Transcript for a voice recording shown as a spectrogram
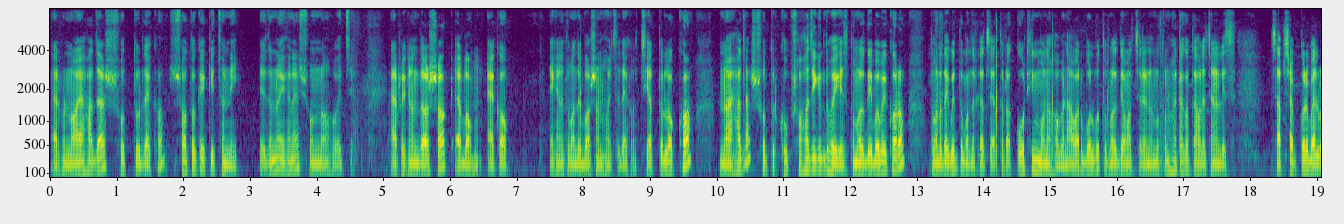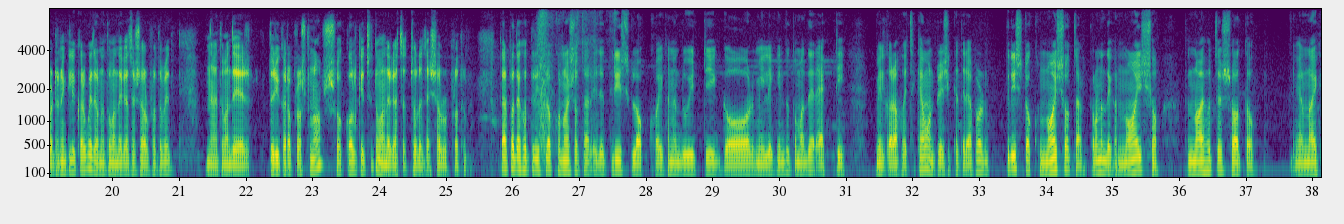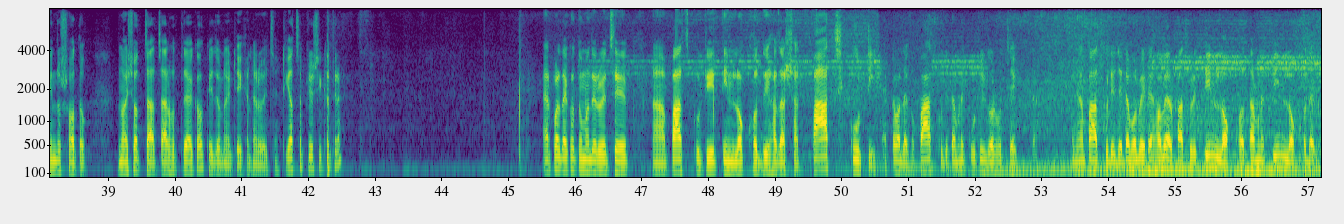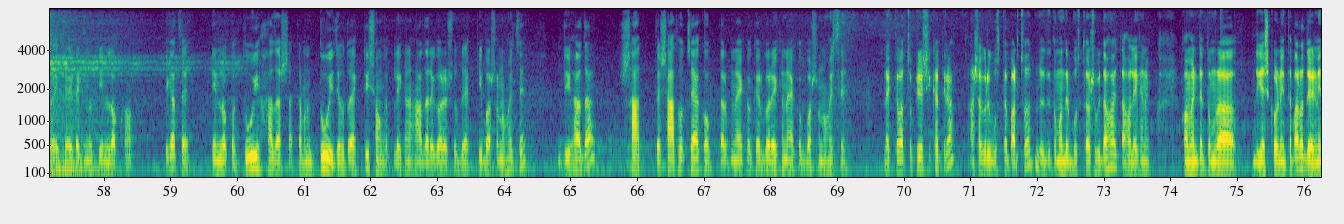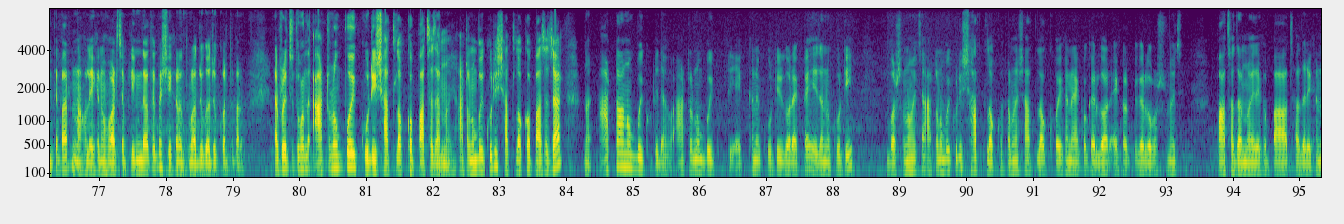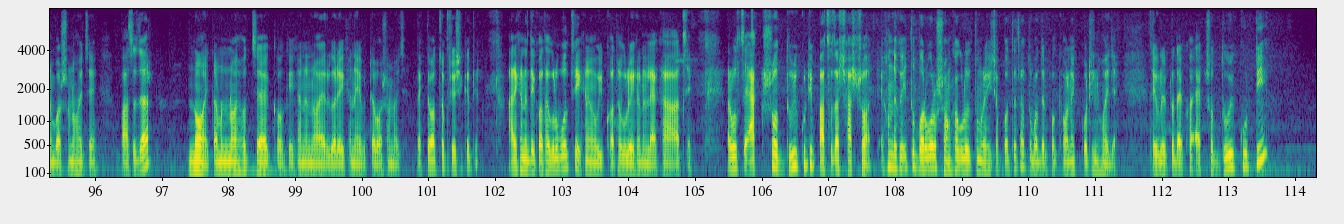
এরপর নয় হাজার সত্তর দেখো, শতকে কিছু নেই। এই জন্য এখানে শূন্য হয়েছে। এরপর এখানে দশক এবং একক এখানে তোমাদের বসানো হয়েছে। দেখো, ছিয়াত্তর লক্ষ নয় হাজার সত্তর। খুব সহজে কিন্তু হয়ে গেছে। তোমরা যদি এভাবে করো, তোমরা দেখবে তোমাদের কাছে এতটা কঠিন মনে হবে না। আবার বলব, তোমরা যদি আমার চ্যানেলে নতুন হয়ে থাকো, তাহলে চ্যানেলটি সাবস্ক্রাইব করে বেল বাটনে ক্লিক করবে, যেন তোমাদের কাছে সর্বপ্রথমে তোমাদের তৈরি করা প্রশ্ন, সকল কিছু তোমাদের কাছে চলে যায় সর্বপ্রথমে। তারপর দেখো ত্রিশ লক্ষ নয়শো চার এই যে ত্রিশ লক্ষ, এখানে দুইটি গড় মিলে কিন্তু তোমাদের একটি মিল করা হয়েছে। কেমন প্রিয় শিক্ষার্থীরা? এরপর ত্রিশ লক্ষ নয়শো চার, তার মানে দেখো নয়শো নয় হচ্ছে শতক, এখানে নয় কিন্তু শতক, নয়শো চার চার হচ্ছে একক এই জন্য এটি এখানে রয়েছে। ঠিক আছে প্রিয় শিক্ষার্থীরা? এরপর দেখো তোমাদের রয়েছে পাঁচ কোটি তিন লক্ষ দুই হাজার সাত পাঁচ কোটি একটা বার দেখো, পাঁচ কোটি, তার মানে কোটির ঘর হচ্ছে একটা। এখানে পাঁচ কোটি যেটা বলবে এটা হবে, আর পাঁচ কোটি তিন লক্ষ, তার মানে তিন লক্ষ দেখো, এটা এটা কিন্তু তিন লক্ষ ঠিক আছে? তিন লক্ষ দুই হাজার সাত, তার মানে দুই, যেহেতু একটি সংখ্যা, তাহলে এখানে হাজারের ঘরে শুধু একটি বসানো হয়েছে, দুই হাজার সাত। তো সাত হচ্ছে একক, তার মানে এককের ঘরে এখানে একক বসানো হয়েছে। দেখতে পাচ্ছ প্রিয় শিক্ষার্থীরা? আশা করি বুঝতে পারছ। যদি তোমাদের বুঝতে অসুবিধা হয়, তাহলে এখানে কমেন্টে তোমরা জিজ্ঞেস করে নিতে পারো, জেনে নিতে পারো। না হলে এখানে হোয়াটসঅ্যাপ লিঙ্ক দেওয়া থাকবে, সেখানে তোমরা যোগাযোগ করতে পারো। তারপর হচ্ছে তোমাদের আটানব্বই কোটি সাত লক্ষ পাঁচ হাজার নয়। আটানব্বই কোটি সাত লক্ষ পাঁচ হাজার নয়। আটানব্বই কোটি দেখো, আটানব্বই কোটি এখানে কোটির ঘর একটা এই জন্য কোটি বসানো হয়েছে। আটানব্বই কোটি সাত লক্ষ, তার মানে সাত লক্ষ এখানে এককের ঘর এককের ঘর বসানো হয়েছে। পাঁচ হাজার নয়, দেখো, পাঁচ হাজার এখানে বসানো হয়েছে। পাঁচ হাজার নয়, তার মানে নয় হচ্ছে একক, এখানে নয়ের ঘরে এখানে এটা বসানো হয়েছে। দেখতে পাচ্ছ প্রিয় শিক্ষার্থী? আর এখানে যে কথাগুলো বলছে, এখানে ওই কথাগুলো এখানে লেখা আছে। আর বলছে একশো দুই কোটি পাঁচ হাজার সাতশো আট। এখন দেখো, এই তো বড় বড় সংখ্যাগুলো তোমরা হিসাব করতে চাও, তোমাদের পক্ষে অনেক কঠিন হয়ে যায়। সেগুলো একটু দেখো, একশো দুই কোটি,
